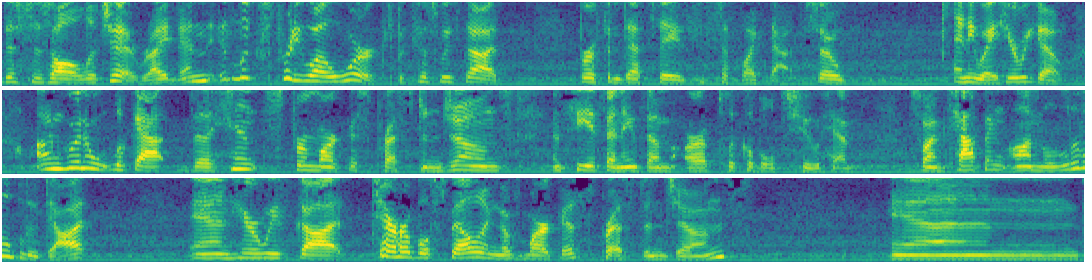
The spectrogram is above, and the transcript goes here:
this is all legit, right? And it looks pretty well worked because we've got birth and death dates and stuff like that. So, anyway, here we go. I'm going to look at the hints for Marcus Preston Jones and see if any of them are applicable to him. So I'm tapping on the little blue dot, and here we've got terrible spelling of Marcus Preston Jones. And,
